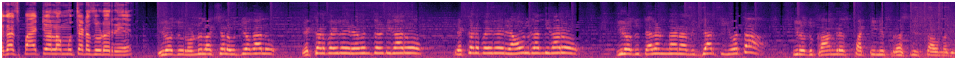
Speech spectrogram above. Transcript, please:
ఎగస్ పార్టీ వాళ్ళ ముచ్చట చూడర్రే. ఈరోజు రెండు లక్షల ఉద్యోగాలు ఎక్కడ పోయినాయి రేవంత్ రెడ్డి గారు? ఎక్కడ పోయినాయి రాహుల్ గాంధీ గారు? ఈరోజు తెలంగాణ విద్యార్థి యువత ఈరోజు కాంగ్రెస్ పార్టీని ప్రశ్నిస్తూ ఉన్నది.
